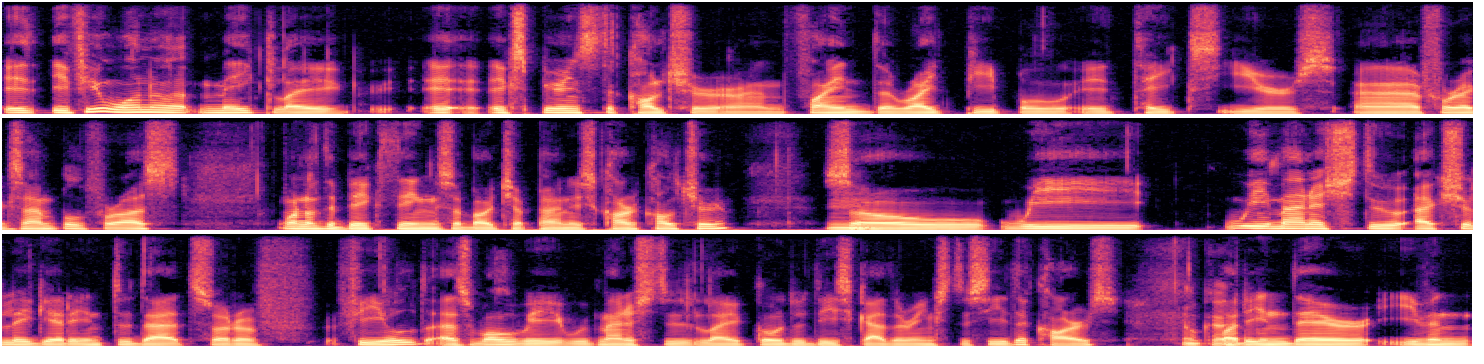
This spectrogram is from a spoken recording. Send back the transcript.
if you want to make like experience the culture and find the right people it takes years uh, for example for us one of the big things about japan is car culture so we we managed to actually get into that sort of field as well we we managed to like go to these gatherings to see the cars Okay, but in there even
